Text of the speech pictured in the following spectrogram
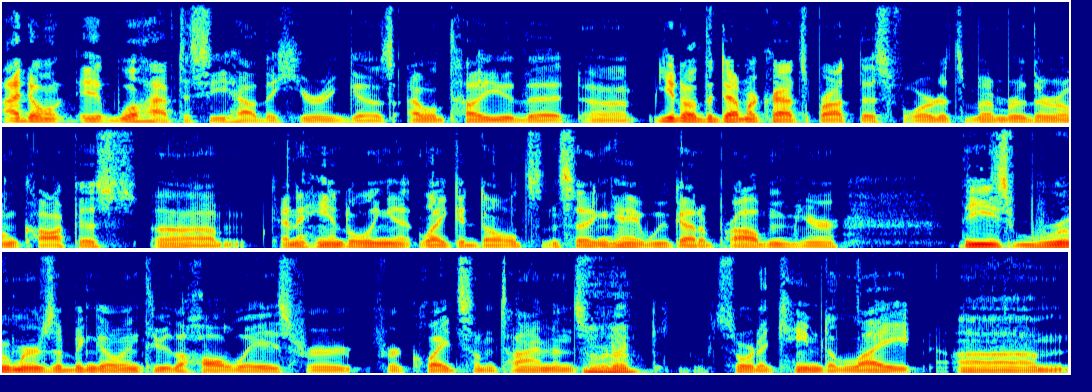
I don't. It, we'll have to see how the hearing goes. I will tell you that uh, you know the Democrats brought this forward. It's a member of their own caucus, um, kind of handling it like adults and saying, "Hey, we've got a problem here." These rumors have been going through the hallways for for quite some time and sort mm-hmm. of sort of came to light. Um,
